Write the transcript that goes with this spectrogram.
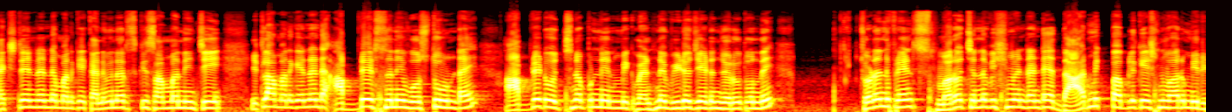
నెక్స్ట్ ఏంటంటే మనకి కన్వీనర్స్కి సంబంధించి ఇట్లా మనకి ఏంటంటే అప్డేట్స్ అనేవి వస్తూ ఉంటాయి. ఆ అప్డేట్ వచ్చినప్పుడు నేను మీకు వెంటనే వీడియో చేయడం జరుగుతుంది. చూడండి ఫ్రెండ్స్ మరో చిన్న విషయం ఏంటంటే ధార్మిక్ పబ్లికేషన్ వారు మీరు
